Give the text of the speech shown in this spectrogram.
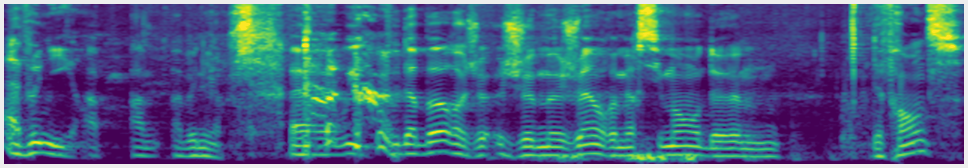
à venir. À, à, à venir. Oui, tout d'abord, je, je, me joins au remerciement de, de France.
